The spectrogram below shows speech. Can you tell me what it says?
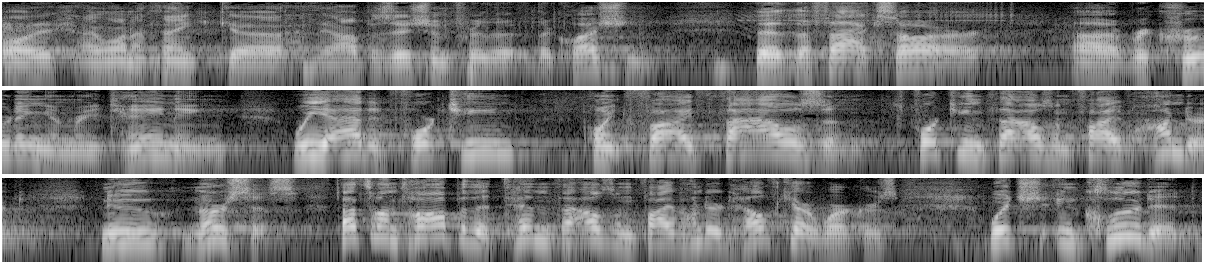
Well, I want to thank uh, the opposition for the, the question. The, the facts are, uh, recruiting and retaining, we added 14.5 thousand, 14,500 new nurses. That's on top of the 10,500 healthcare workers, which included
